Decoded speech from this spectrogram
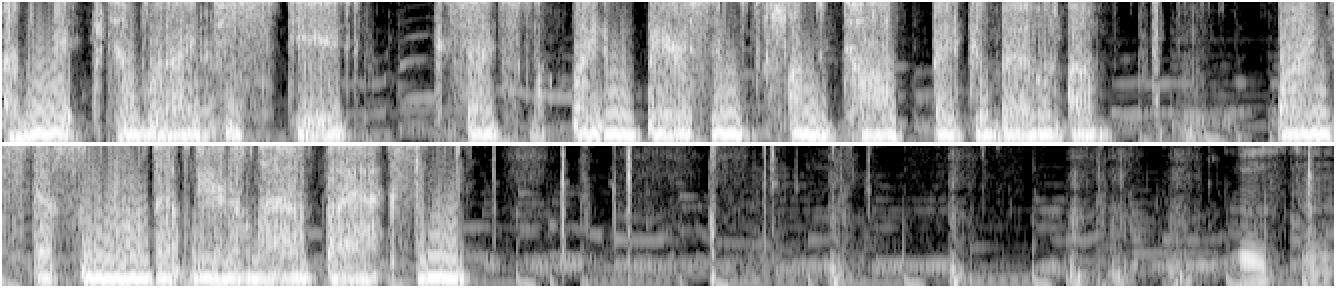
admit to what I just did, cause that's quite embarrassing on the topic about um buying stuff the world that we aren't allowed by accident. Those times.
